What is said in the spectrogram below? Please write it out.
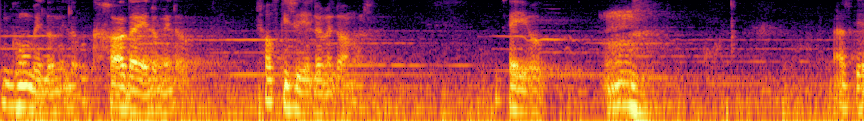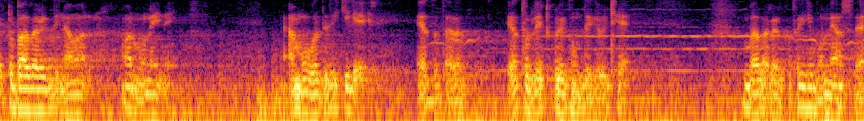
ঘুম এলোমেলো খাওয়া দাওয়া এলোমেলো সব কিছু এলোমেলো আমার। যাই হোক আজকে একটা বাজারের দিন আমার আমার মনেই নেই। আম্মু বলতেছি, কি রে, এত তারা, এত লেট করে ঘুম থেকে উঠে? বাজারের কথা কি মনে আছে?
